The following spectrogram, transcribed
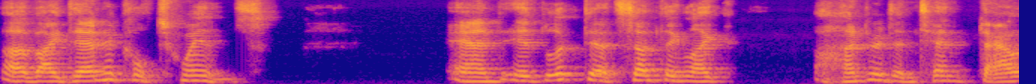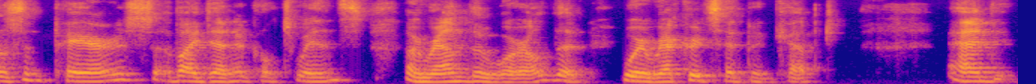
of identical twins. And it looked at something like 110,000 pairs of identical twins around the world that where records had been kept. And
